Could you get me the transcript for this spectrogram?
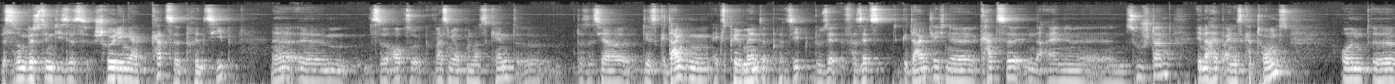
Das ist so ein bisschen dieses Schrödinger Katze-Prinzip. Ne? Ähm, das ist auch so, ich weiß nicht, ob man das kennt, das ist ja dieses Gedankenexperiment im Prinzip. Du versetzt gedanklich eine Katze in einen Zustand innerhalb eines Kartons und äh,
